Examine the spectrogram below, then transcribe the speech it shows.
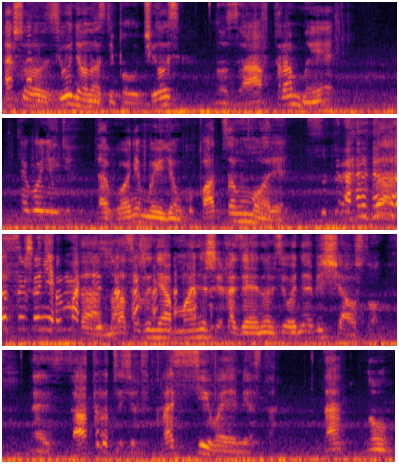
Так что сегодня у нас не получилось, но завтра мы Догоним. догоним, мы идем купаться в море. Да. Нас уже не Да, обманешь. нас уже не обманешь, и хозяин нам сегодня обещал, что э, завтра отвезет в красивое место. Да, ну,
